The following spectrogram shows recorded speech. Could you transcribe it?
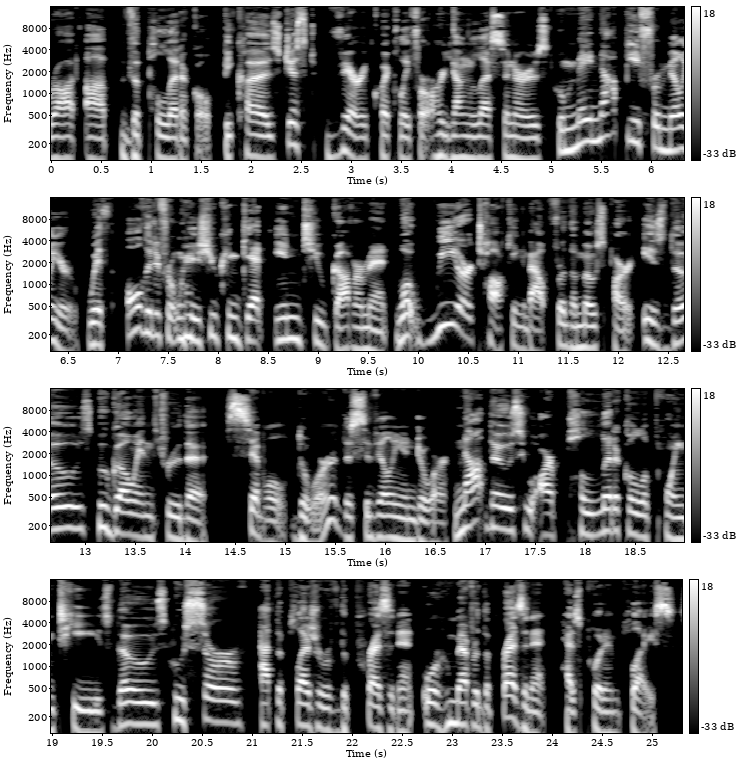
brought up the political because just very quickly for our young listeners who may not be familiar with all the different ways you can get into government, what we are talking about for the most part is those who go in through the civil door, the civilian door, not those who are political appointees, those who serve at the pleasure of the president or whomever the president has put in place.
